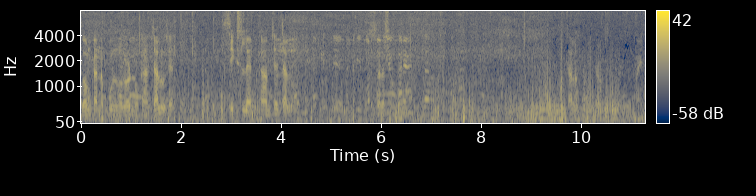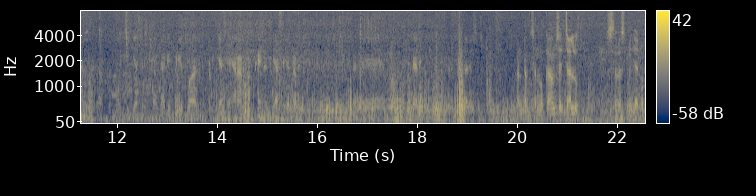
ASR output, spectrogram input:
ગોમટાના પુલનું રોડનું કામ ચાલુ છે. સિક્સ લેન કામ છે ચાલુ. સરસ. ચાલો ફાઇનલ પહોંચી ગયા છે ગાડી પડી બંધ પડી ગયા છે હેરાન ખાઈને ગયા છે કન્સ્ટ્રક્શનનું કામ છે ચાલુ. સરસ મજાનું.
